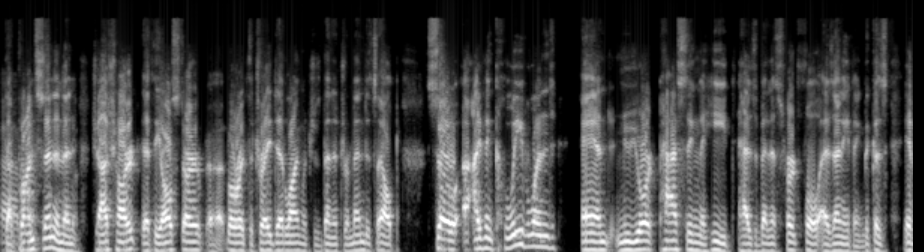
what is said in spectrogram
got um, Brunson and then Josh Hart at the All Star uh, or at the trade deadline, which has been a tremendous help. So uh, I think Cleveland and New York passing the Heat has been as hurtful as anything because if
